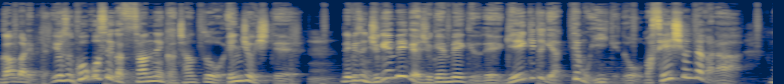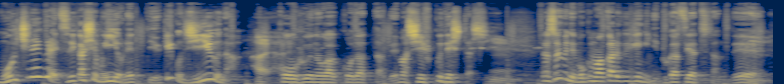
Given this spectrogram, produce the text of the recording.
頑張れみたいな。要するに高校生活3年間ちゃんとエンジョイして、うん。で別に受験勉強は受験勉強で現役の時やってもいいけど、まあ、青春だからもう1年ぐらい追加してもいいよねっていう結構自由なはいはい。校風の学校だったんで、まあ、私服でしたし、うん。そういう意味で僕も明るく元気に部活やってたんで、うん。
